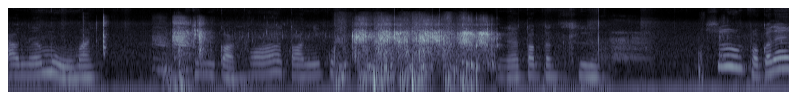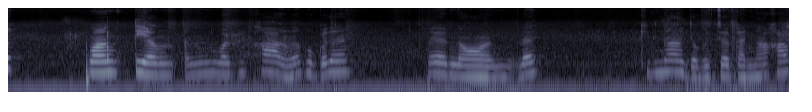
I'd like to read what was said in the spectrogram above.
เอาเนื้อหมูมากินก่อนเพราะตอนนี้ผมหิวเนื้อตอนกลางคืนซึ่งผมก็ได้ วางเตียงอันไว้ข้างๆแล้วผมก็ได้ได้นอนและคลิปหน้าเดี๋ยวไปเจอกันนะครับ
